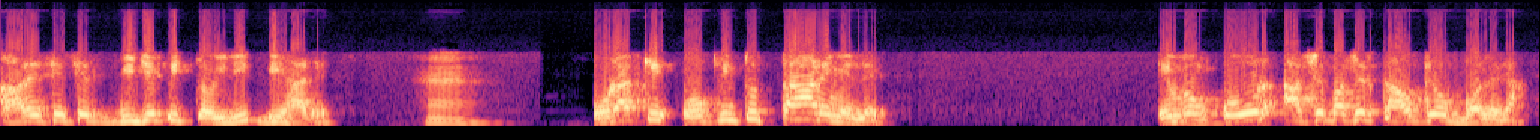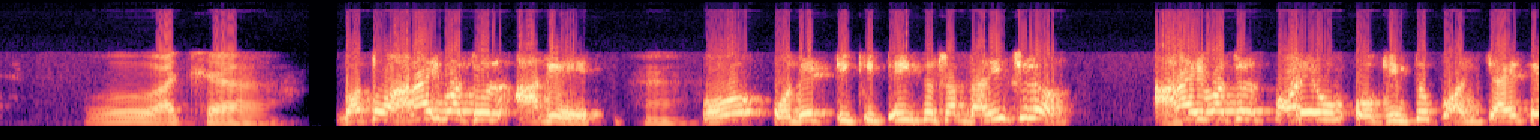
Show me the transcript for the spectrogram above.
আর এস এস এর বিজেপির তৈরি বিহারে। হ্যাঁ। ওরা কি ও কিন্তু তার এমএলএ। এবং ওর আশেপাশের কাউকেও বলে না। ও আচ্ছা। গত আড়াই বছর আগে হ্যাঁ। ও ওদের টিকিটেই তো সব দাঁড়িয়েছিল। আড়াই বছর পরেও ও কিন্তু পঞ্চায়েতে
